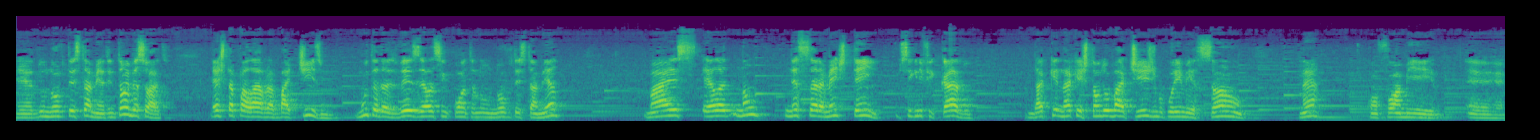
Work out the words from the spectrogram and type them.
é, do Novo Testamento. Então, abençoados, esta palavra batismo, muitas das vezes ela se encontra no Novo Testamento mas ela não necessariamente tem o significado na questão do batismo por imersão, né? conforme é,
